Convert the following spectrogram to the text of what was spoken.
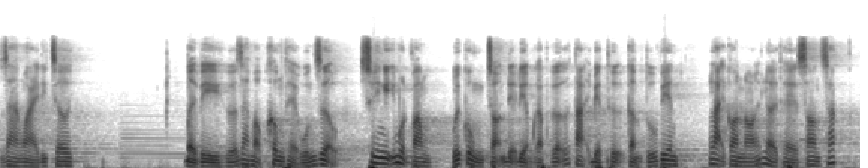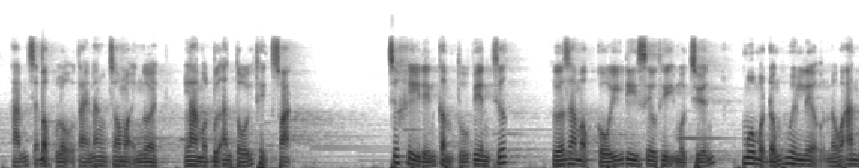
ra ngoài đi chơi. Bởi vì Hứa Gia Mộc không thể uống rượu, suy nghĩ một vòng, cuối cùng chọn địa điểm gặp gỡ tại biệt thự Cẩm Tú Viên, lại còn nói lời thề son sắc, hắn sẽ bộc lộ tài năng cho mọi người, làm một bữa ăn tối thịnh soạn. Trước khi đến Cẩm Tú Viên trước, Hứa Gia Mộc cố ý đi siêu thị một chuyến, mua một đống nguyên liệu nấu ăn,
